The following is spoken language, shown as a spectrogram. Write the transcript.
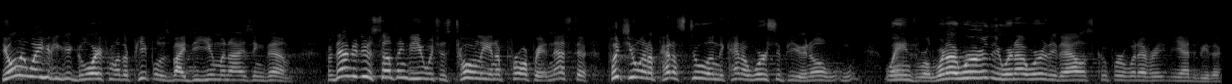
The only way you can get glory from other people is by dehumanizing them. For them to do something to you which is totally inappropriate, and that's to put you on a pedestal and to kind of worship you. You know, Wayne's World. We're not worthy, we're not worthy to Alice Cooper or whatever. He had to be there.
